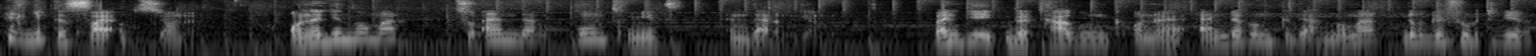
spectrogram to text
Hier gibt es zwei Optionen, ohne die Nummer zu ändern und mit Änderungen. Wenn die Übertragung ohne Änderung der Nummer durchgeführt wird,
